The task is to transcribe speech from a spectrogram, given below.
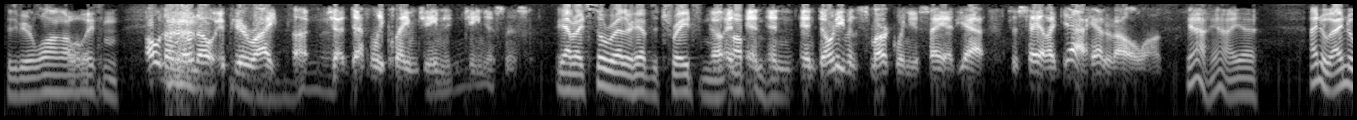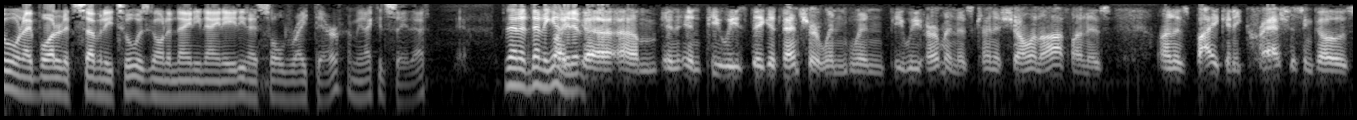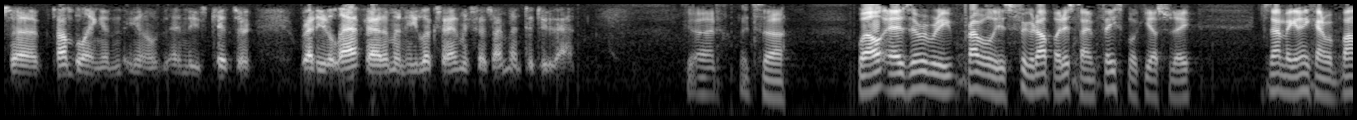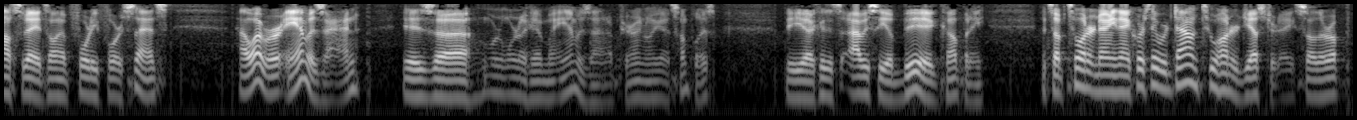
if you're long all the way from Oh no, no, no! If you're right, uh, definitely claim geni- geniusness. Yeah, but I'd still rather have the trade from No, and, up. and, and and don't even smirk when you say it. Yeah, just say it like, yeah, I had it all along. yeah, yeah, yeah. I knew I knew when I bought it at seventy two it was going to ninety nine eighty, and I sold right there. I mean, I could say that. Then then again, Like uh, um, in, in Pee Wee's Big Adventure, when when Pee Wee Herman is kind of showing off on his on his bike, and he crashes and goes uh, tumbling, and you know, and these kids are ready to laugh at him, and he looks at him and says, "I meant to do that." God, it's uh, well, as everybody probably has figured out by this time, Facebook yesterday, it's not making any kind of a bounce today. It's only up forty four cents. However, Amazon is uh, where, where do I have my Amazon up here? I know I got someplace. Because it's obviously a big company. It's up two hundred ninety nine. Of course, they were down two hundred yesterday, so they're up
